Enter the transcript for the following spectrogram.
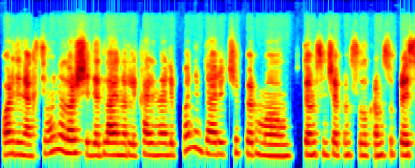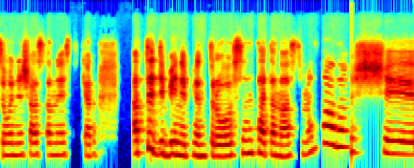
ordinea acțiunilor și deadline-urile care noi le punem, deoarece pe urmă putem să începem să lucrăm sub presiune și asta nu este chiar atât de bine pentru sănătatea noastră mentală și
